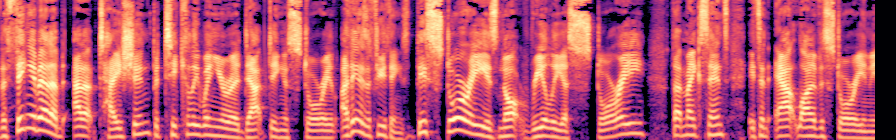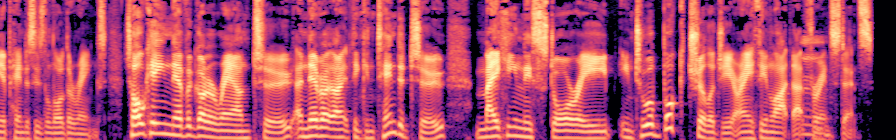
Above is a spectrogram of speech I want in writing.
the thing about adaptation, particularly when you're adapting a story, I think there's a few things. This story is not really a story that makes sense. It's an outline of a story in the appendices of Lord of the Rings. Tolkien never got around to, and never, I don't think, intended to, making this story into a book trilogy or anything like that, for mm. instance.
